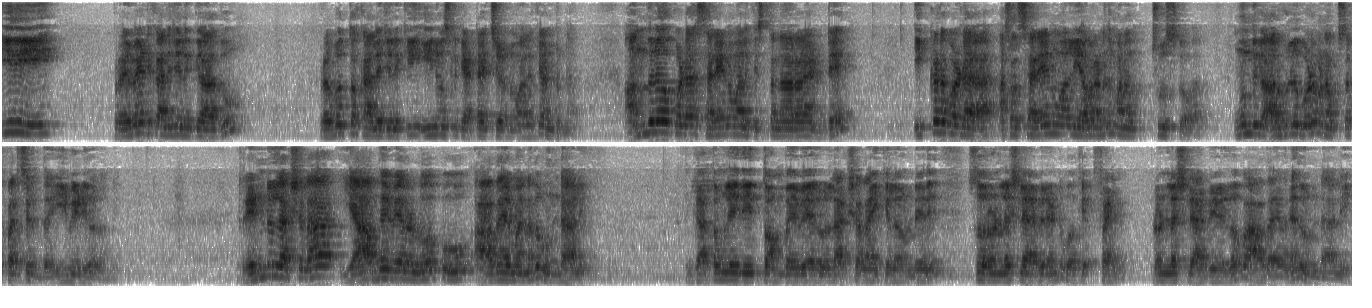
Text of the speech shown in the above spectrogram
ఇది ప్రైవేట్ కాలేజీలకు కాదు ప్రభుత్వ కాలేజీలకి యూనివర్సిటీకి అటాచ్ అయిన వాళ్ళకి అంటున్నారు. అందులో కూడా సరైన వాళ్ళకి ఇస్తున్నారా అంటే ఇక్కడ కూడా అసలు సరైన వాళ్ళు ఎవరన్నది మనం చూసుకోవాలి. ముందుగా అర్హులు కూడా మనం ఒకసారి పరిశీలిద్దాం ఈ వీడియోలోని. రెండు లక్షల యాభై వేల లోపు ఆదాయం అన్నది ఉండాలి. గతంలో ఇది తొంభై వేలు లక్ష లైక్ ఇలా ఉండేది. సో రెండు లక్షల యాభై వేలు అంటే ఓకే ఫైన్. రెండు లక్షల యాభై వేల లోపు ఆదాయం అనేది ఉండాలి.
